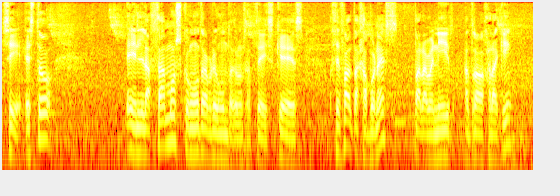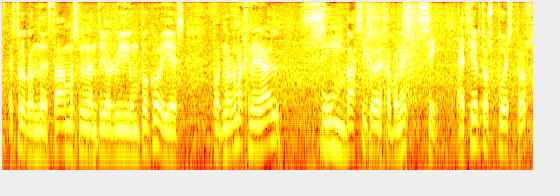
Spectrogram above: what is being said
Sí, esto enlazamos con otra pregunta que nos hacéis, que es, ¿hace falta japonés para venir a trabajar aquí? Esto lo contestábamos en el anterior vídeo un poco y es, por norma general, un básico de japonés, sí. Hay ciertos puestos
